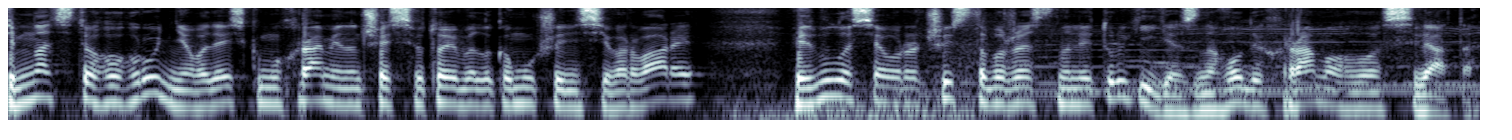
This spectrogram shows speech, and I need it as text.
17 грудня в Одеському храмі на честь святої великомучениці Варвари відбулася урочиста божественна літургія з нагоди храмового свята.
